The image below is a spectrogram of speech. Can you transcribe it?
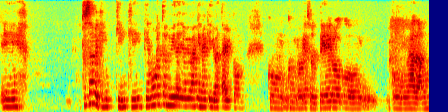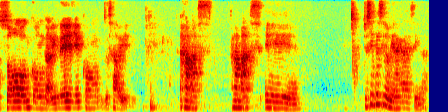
Eh, Tú sabes en qué- en qué momento de mi vida yo me imaginé que iba a estar con, con, Gloria Soltero, con, con Ada Monzón, con David Reyes, con, tú sabes, jamás, jamás. Eh, yo siempre he sido bien agradecida,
